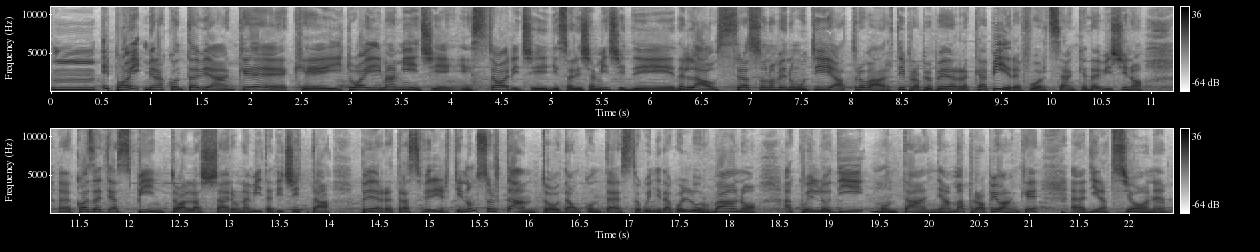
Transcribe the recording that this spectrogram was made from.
Mm, e poi mi raccontavi anche che i tuoi amici, i storici, gli storici amici di- dell'Austria sono venuti a trovarti proprio per capire forse anche da vicino eh, cosa ti ha spinto a lasciare una vita di città per trasferirti non soltanto da un contesto, quindi da quello urbano a quello di montagna, ma proprio anche eh, di nazione.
